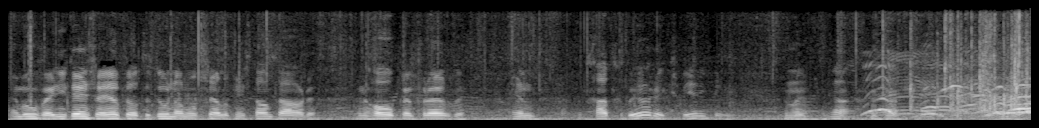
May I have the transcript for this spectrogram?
En we hoeven niet eens zo heel veel te doen aan onszelf in stand te houden. En hoop en vreugde. En het gaat gebeuren, ik zweer het jullie. Ja.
